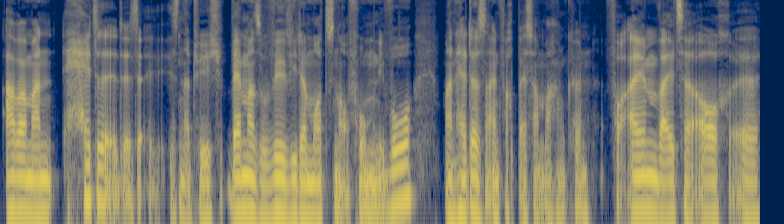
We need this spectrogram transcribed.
Aber man hätte, das ist natürlich, wenn man so will, wieder Motzen auf hohem Niveau, man hätte es einfach besser machen können. Vor allem, weil es ja auch, äh,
